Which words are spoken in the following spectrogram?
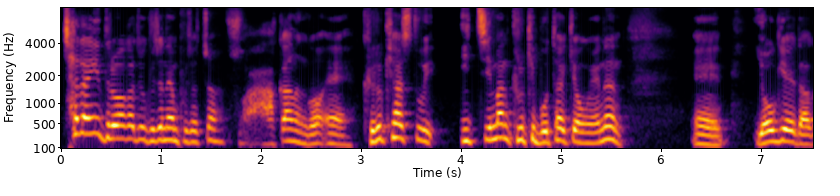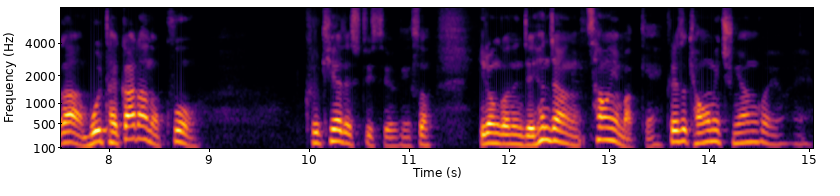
차량이 들어와가지고 그 전에 보셨죠? 쫙 까는 거 예, 그렇게 할 수도 있- 있지만 그렇게 못할 경우에는 예, 여기에다가 몰탈 깔아놓고 그렇게 해야 될 수도 있어요. 그래서 이런 거는 이제 현장 상황에 맞게. 그래서 경험이 중요한 거예요. 예.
